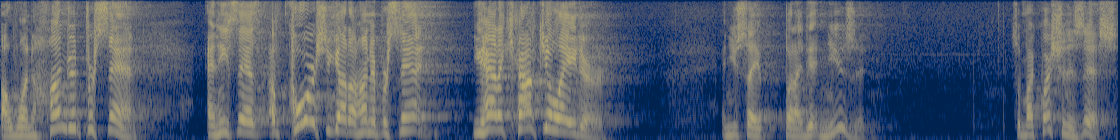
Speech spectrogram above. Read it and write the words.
A 100%. And he says, Of course you got 100%. You had a calculator. And you say, But I didn't use it. So my question is this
